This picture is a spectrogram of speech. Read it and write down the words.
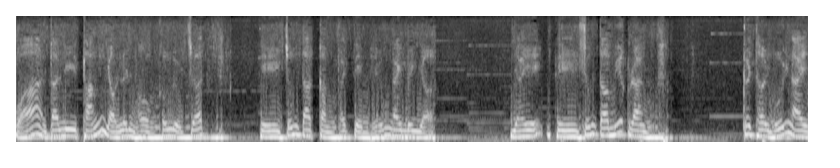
quả người ta đi thẳng vào linh hồn của người chết. Thì chúng ta cần phải tìm hiểu ngay bây giờ. Vậy thì chúng ta biết rằng cái thời buổi này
